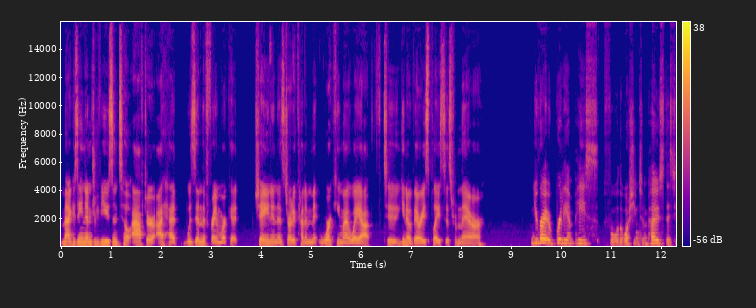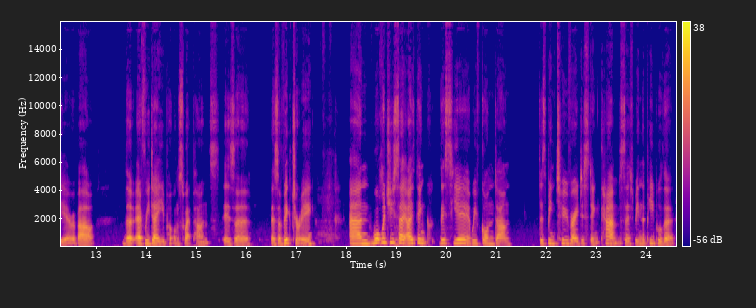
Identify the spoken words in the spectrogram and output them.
magazine interviews until after i had was in the framework at jane and then started kind of working my way up to you know various places from there. You wrote a brilliant piece for the washington post this year about that every day you put on sweatpants is a as a victory. And what would you say? I think this year we've gone down, there's been two very distinct camps. There's been the people that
